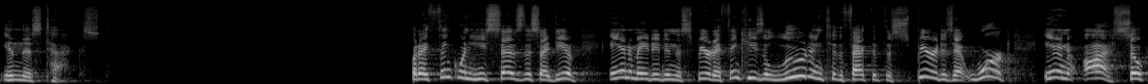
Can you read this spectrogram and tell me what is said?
in this text. But I think when he says this idea of animated in the Spirit, I think he's alluding to the fact that the Spirit is at work in us. So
